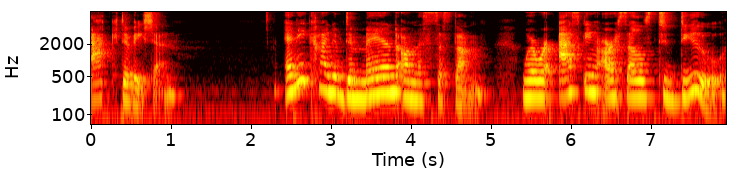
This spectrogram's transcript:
activation. Any kind of demand on the system where we're asking ourselves to do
